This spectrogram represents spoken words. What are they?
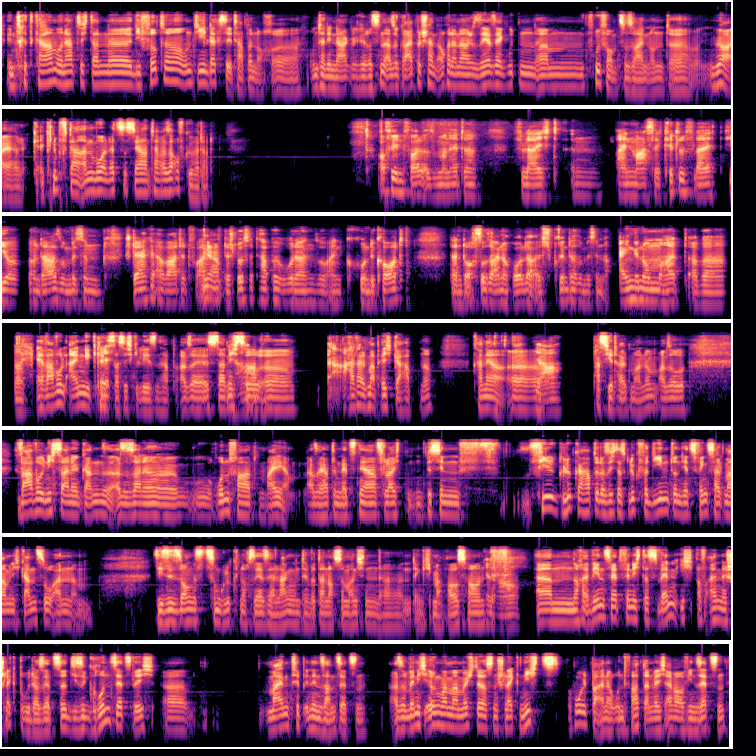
in Tritt kam und hat sich dann äh, die vierte und die letzte Etappe noch äh, unter den Nagel gerissen. Also Greipel scheint auch in einer sehr, sehr guten ähm, Frühform zu sein. Und äh, ja, er, er knüpft da an, wo er letztes Jahr teilweise aufgehört hat. Auf jeden Fall. Also man hätte vielleicht einen Marcel Kittel vielleicht hier und da so ein bisschen Stärke erwartet, vor allem ja. auf der Schlussetappe, wo dann so ein Kunde Kort dann doch so seine Rolle als Sprinter so ein bisschen eingenommen hat, aber er war wohl eingeklemmt, was ich gelesen habe. Also er ist da nicht ja. so, äh, er hat halt mal Pech gehabt, ne? Kann ja, äh, ja. passiert halt mal, ne? Also war wohl nicht seine ganze, also seine Rundfahrt, mei, also er hat im letzten Jahr vielleicht ein bisschen viel Glück gehabt oder sich das Glück verdient und jetzt fängt es halt mal nicht ganz so an. Ähm, die Saison ist zum Glück noch sehr, sehr lang und der wird dann noch so manchen, äh, denke ich mal, raushauen. Genau. Ähm, noch erwähnenswert finde ich, dass wenn ich auf einen der Schleckbrüder setze, diese grundsätzlich äh, meinen Tipp in den Sand setzen. Also wenn ich irgendwann mal möchte, dass ein Schleck nichts holt bei einer Rundfahrt, dann werde ich einfach auf ihn setzen.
